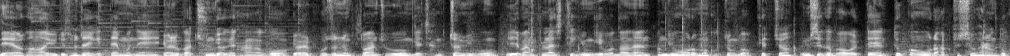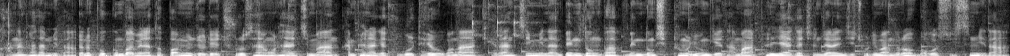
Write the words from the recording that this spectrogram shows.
내열 강화 유리 소재이기 때문에 열과 충격에 강하고 열 보존력 또한 좋은 게 장점이고 일반 플라스틱 용기보다는 환경 호르몬 걱정도 없겠죠. 음식을 먹을 땐 뚜껑으로 앞접시 활용도 가능하답니다. 저는 볶음밥이나 덮밥류 조리에 주로 사용을 하였지만 간편하게 국을 데우거나 계란찜이나 냉동밥, 냉동식품을 용기에 담아 편리하게 전자레인지 조리만으로 먹을 수 있습니다.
